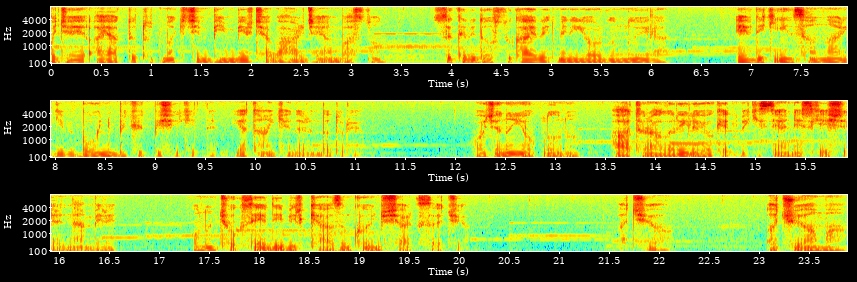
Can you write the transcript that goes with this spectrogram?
Hocayı ayakta tutmak için bin bir çaba harcayan baston, sıkı bir dostu kaybetmenin yorgunluğuyla evdeki insanlar gibi boynu bükük bir şekilde yatağın kenarında duruyor. Hocanın yokluğunu hatıralarıyla yok etmek isteyen eski eşlerinden biri, onun çok sevdiği bir Kazım Koyuncu şarkısı açıyor. Açıyor, açıyor ama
